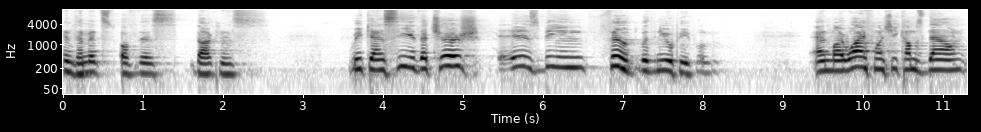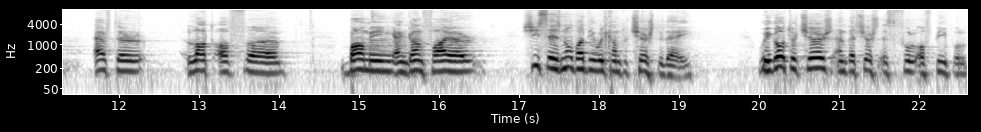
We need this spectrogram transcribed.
in the midst of this darkness. We can see the church is being filled with new people. And my wife, when she comes down after a lot of uh, bombing and gunfire, she says, Nobody will come to church today. We go to church and the church is full of people.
